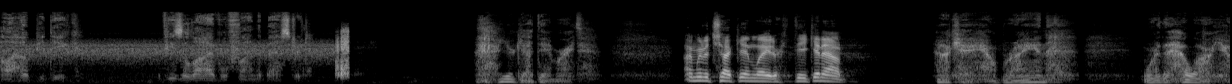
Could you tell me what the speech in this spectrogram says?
I'll help you, Deke. If he's alive, we'll find the bastard. You're goddamn right. I'm gonna check in later. Deacon out. Okay, O'Brian, where the hell are you?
